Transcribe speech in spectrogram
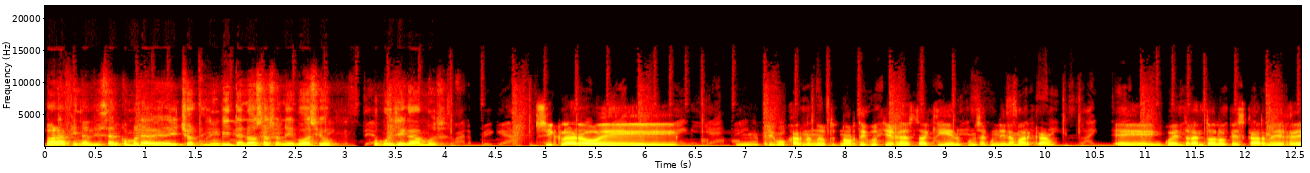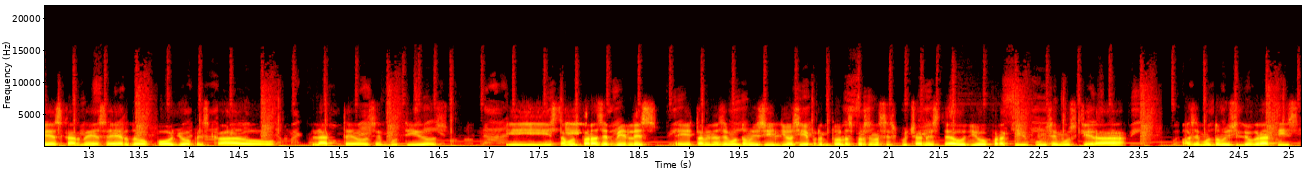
para finalizar, como le había dicho, invítenos a su negocio. ¿Cómo llegamos? Sí, claro. Eh, Frigo Carne Norte Gutiérrez está aquí en Funza, Cundinamarca. Eh, encuentran todo lo que es carne de res, carne de cerdo, pollo, pescado, lácteos, embutidos. Y estamos para servirles. Eh, también hacemos domicilios y de pronto las personas que escuchan este audio para aquí en Funce Mosquera hacemos domicilio gratis.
